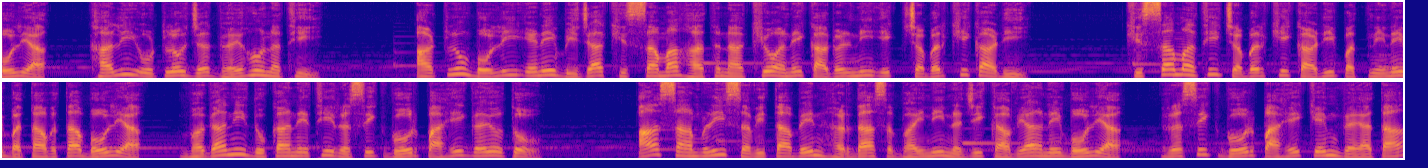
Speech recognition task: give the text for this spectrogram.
બોલ્યા, ખાલી ઓટલો જ ગયો નથી. આટલું બોલી એણે બીજા ખિસ્સામાં હાથ નાખ્યો અને કાગળની એક ચબરખી કાઢી. ખિસ્સામાંથી ચબરખી કાઢી પત્નીને બતાવતા બોલ્યા ભગાની દુકાનેથી રસિક ગોર પાહે ગયો તો. આ સાંભળી સવિતાબેન હરદાસભાઈની નજીક આવ્યા અને બોલ્યા, રસિક ગોર પાહે કેમ ગયા તા?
